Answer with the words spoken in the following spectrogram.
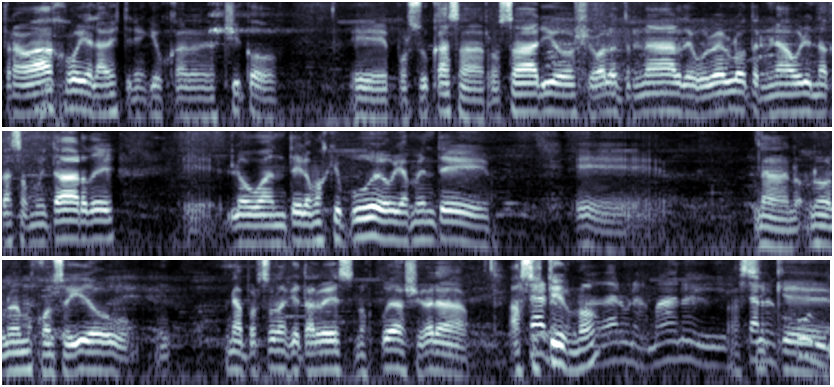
trabajo y a la vez tenía que buscar a los chicos eh, por su casa a Rosario, llevarlo a entrenar, devolverlo, terminaba volviendo a casa muy tarde, eh, lo aguanté lo más que pude, obviamente eh, nada, no, hemos conseguido una persona que tal vez nos pueda llegar a asistir, ¿no? A dar una mano y Así que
